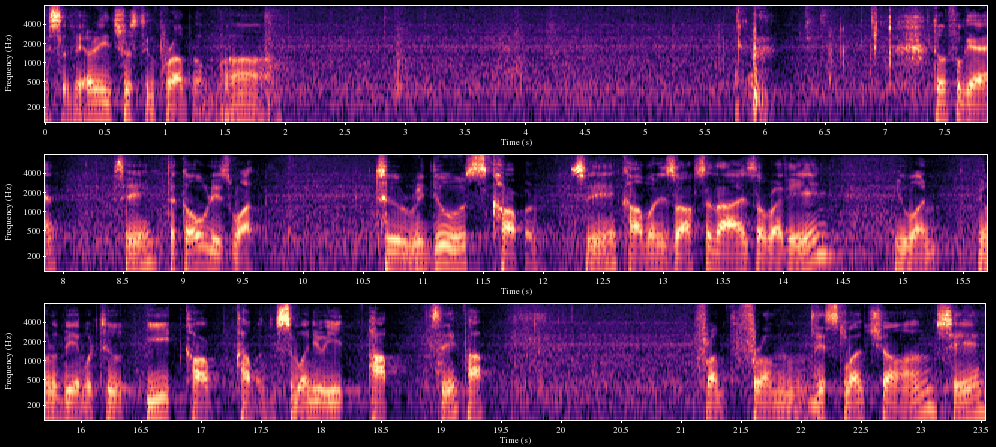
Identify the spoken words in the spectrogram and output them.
It's a very interesting problem. Ah. Don't forget, see, the goal is what? To reduce carbon. See, carbon is oxidized already. You want you want to be able to eat carb, carbon. So when you eat pop, see, pop, from from this lunch on, see,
